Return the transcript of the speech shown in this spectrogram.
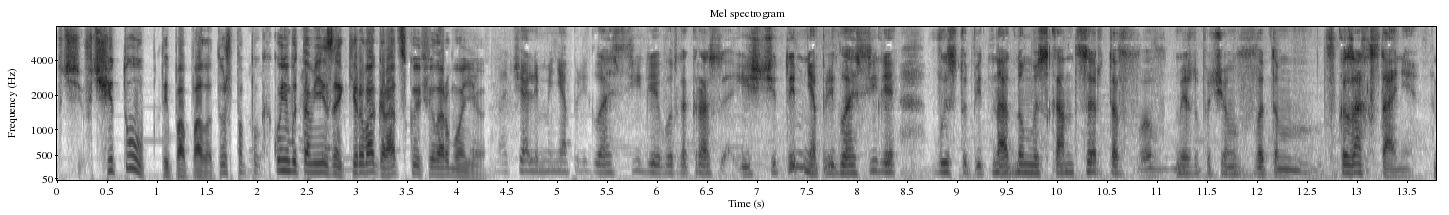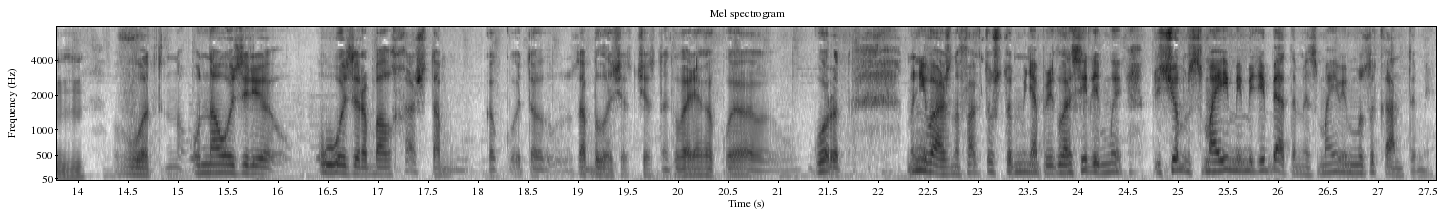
в, в Читу ты попала, ты уж по, по какую-нибудь там, я не знаю, Кировоградскую филармонию. Вначале меня пригласили, вот как раз из Читы меня пригласили выступить на одном из концертов, между прочим, в этом, в Казахстане. Угу. Вот, на озере, у озера Балхаш, там какой-то, забыла сейчас, честно говоря, какой город. Ну, неважно, факт то, что меня пригласили, мы, причем с моими ребятами, с моими музыкантами.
